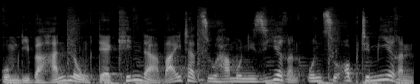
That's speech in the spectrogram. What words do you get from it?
Um die Behandlung der Kinder weiter zu harmonisieren und zu optimieren,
